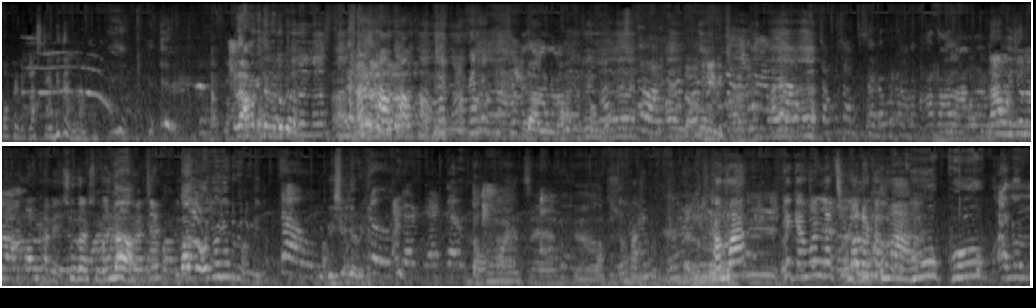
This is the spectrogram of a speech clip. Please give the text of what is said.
পকেটে ওই জন্য কম খাবে। সুগার সুগার না ওই জন্য বেশি হয়ে যাবে। ঠাম্মা কেমন লাগছে বলো ঠাম্মা? খুব খুব আনন্দ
